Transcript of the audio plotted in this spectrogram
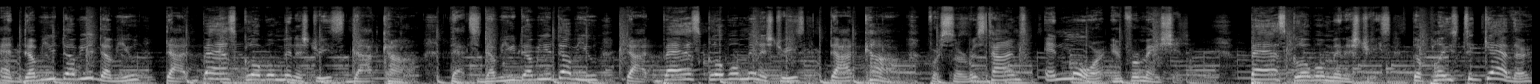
at www.bassglobalministries.com. That's www.bassglobalministries.com for service times and more information. Bass Global Ministries, the place to gather,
